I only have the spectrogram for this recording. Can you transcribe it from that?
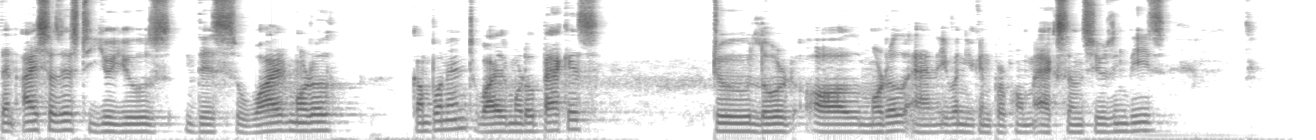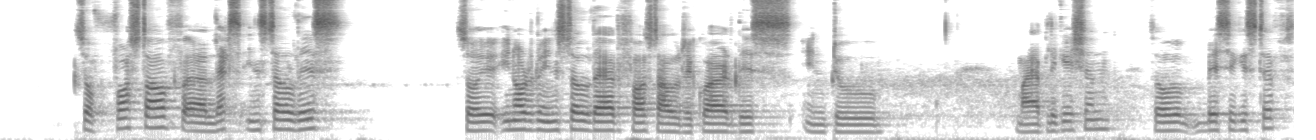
then I suggest you use this wire modal component wire modal package to load all model and even you can perform actions using these so first off uh, let's install this. So in order to install that first I will require this into my application. So basic steps.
